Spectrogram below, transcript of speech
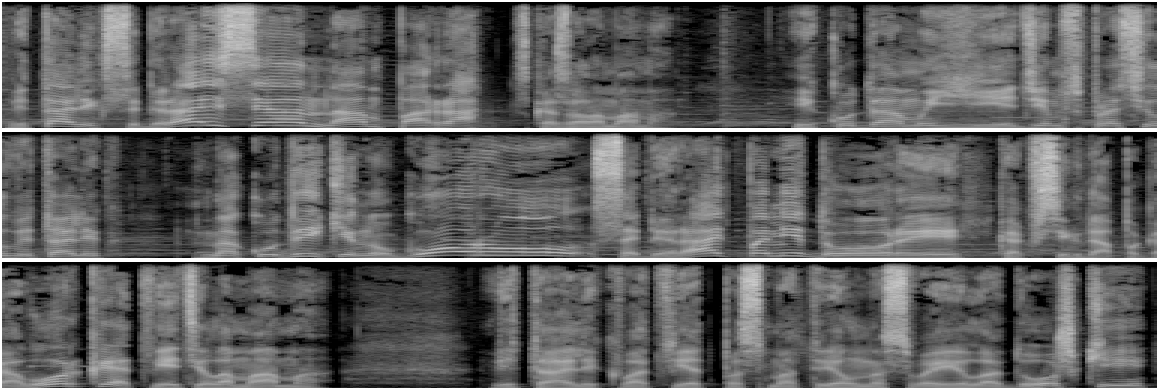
«Виталик, собирайся, нам пора», — сказала мама. «И куда мы едем?» — спросил Виталик. «На Кудыкину гору собирать помидоры», как всегда поговоркой ответила мама. Виталик в ответ посмотрел на свои ладошки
